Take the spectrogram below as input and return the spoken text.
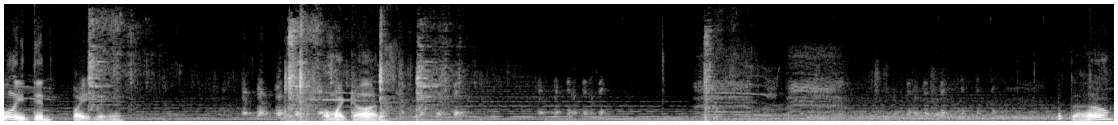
Totally did bite me. Oh my god. What the hell?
